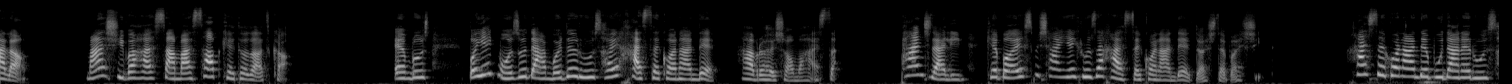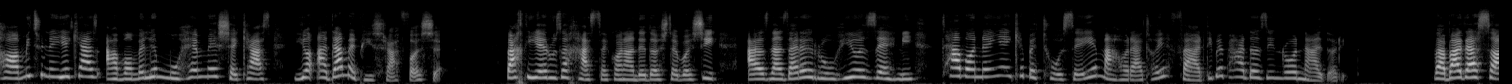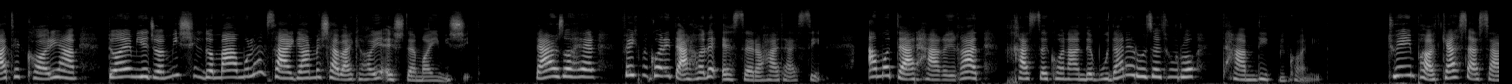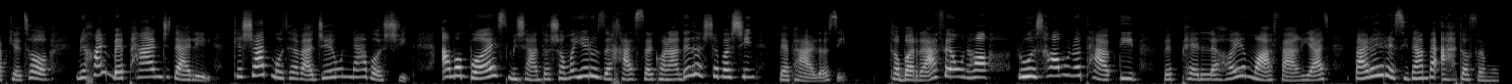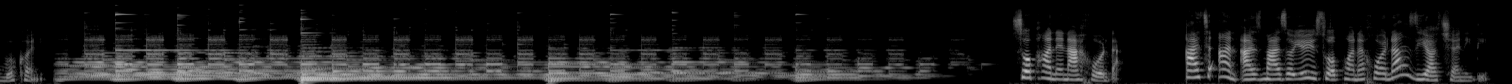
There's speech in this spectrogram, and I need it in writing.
سلام. من شیوا هستم از سابکتو امروز با یک موضوع در مورد روزهای خسته کننده همراه شما هستم. پنج دلیل که باعث میشن یک روز خسته کننده داشته باشید. خسته کننده بودن روزها می‌تونه یکی از عوامل مهم شکست یا عدم پیشرفت باشه. وقتی یه روز خسته کننده داشته باشید از نظر روحی و ذهنی توانایی اینکه به توسعه مهارت‌های فردی بپردازین رو ندارید. و بعد از ساعت کاری هم دائم یه جا میشینید و معمولا سرگرم شبکه های اجتماعی میشید. در ظاهر فکر می‌کنید در حال استراحت هستین اما در حقیقت خسته کننده بودن روزتون رو تمدید می‌کنید. توی این پادکست از سبک تو می‌خوایم به پنج دلیل که شاید متوجه اون نباشید اما باعث میشن تا شما یه روز خسته کننده داشته باشین بپردازید. تا با رفع اونها روزهامون رو تبدیل به پله های موفقیت برای رسیدن به اهدافمون بکنیم. صبحانه نخوردن قطعا از مزایای صبحانه خوردن زیاد شنیدیم.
